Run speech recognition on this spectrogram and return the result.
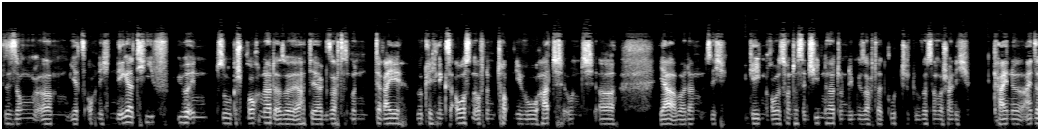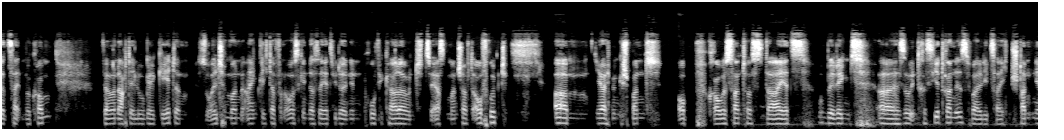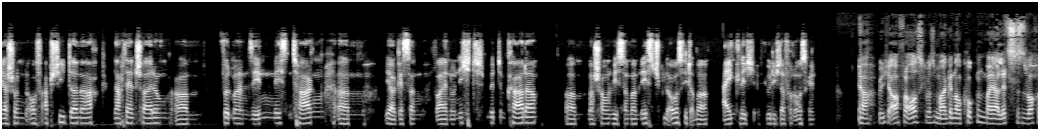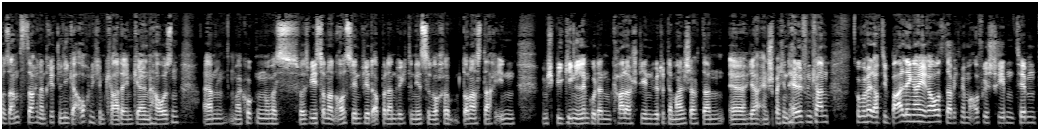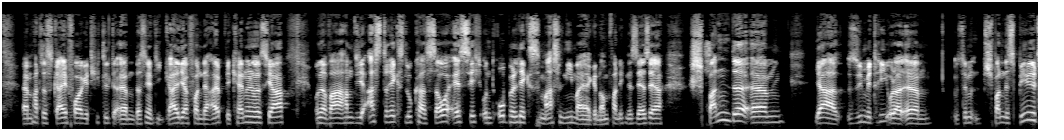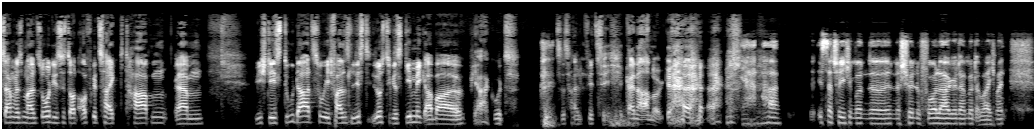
Saison ähm, jetzt auch nicht negativ über ihn so gesprochen hat. Also er hat ja gesagt, dass man drei wirklich links außen auf einem Top-Niveau hat und äh, ja, aber dann sich gegen Raul Santos entschieden hat und ihm gesagt hat, gut, du wirst dann wahrscheinlich keine Einsatzzeiten bekommen. Wenn man nach der Logik geht, dann sollte man eigentlich davon ausgehen, dass er jetzt wieder in den Profikader und zur ersten Mannschaft aufrückt. Ähm, ja, ich bin gespannt, ob Raul Santos da jetzt unbedingt äh, so interessiert dran ist, weil die Zeichen standen ja schon auf Abschied danach, nach der Entscheidung. Ähm, wird man sehen in den nächsten Tagen. Ähm, ja, gestern war er noch nicht mit dem Kader. Ähm, mal schauen, wie es dann beim nächsten Spiel aussieht, aber eigentlich würde ich davon ausgehen. Ja, würde ich auch von ausgehen, müssen mal genau gucken. War ja letzte Woche Samstag in der dritten Liga auch nicht im Kader in Gelnhausen. Ähm, mal gucken, was, was, wie es dann dort aussehen wird, ob er dann wirklich die nächste Woche Donnerstag in, im Spiel gegen Lemgo dann im Kader stehen wird und der Mannschaft dann, äh, ja, entsprechend helfen kann. Gucken wir vielleicht auf die Balllänger hier raus. Da habe ich mir mal aufgeschrieben, Tim, ähm, hatte Sky vorher getitelt, ähm, das sind ja die Gallier von der Alp, wir kennen es ja. Und da war, haben sie Asterix, Lukas Saueressig und Obelix Marcel Niemeyer genommen. Fand ich eine sehr, sehr spannende, ähm, ja, Symmetrie oder ähm, spannendes Bild, sagen wir es mal so, die sie dort aufgezeigt haben. Ähm, wie stehst du dazu? Ich fand es ein lustiges Gimmick, aber ja, gut, es ist halt witzig. Keine Ahnung. ja, ist natürlich immer eine, eine schöne Vorlage damit, aber ich meine,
